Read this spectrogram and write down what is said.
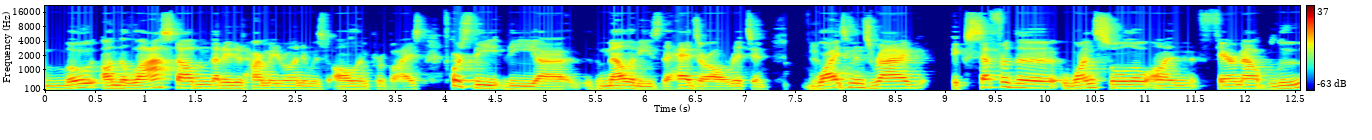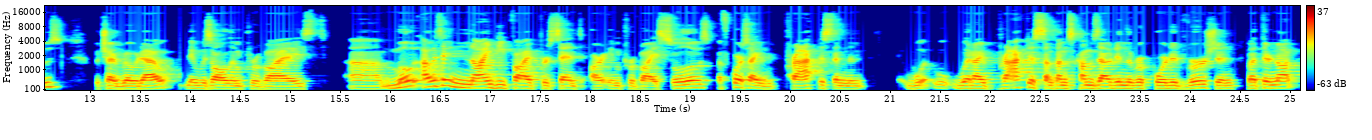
mo- on the last album that I did, Harmony Run, it was all improvised. Of course, the the uh, the melodies, the heads are all written. Yeah. Wiseman's Rag, except for the one solo on Fairmount Blues, which I wrote out, it was all improvised. Um, mo- I would say 95% are improvised solos. Of course, I practice them, and w- what I practice sometimes comes out in the recorded version, but they're not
